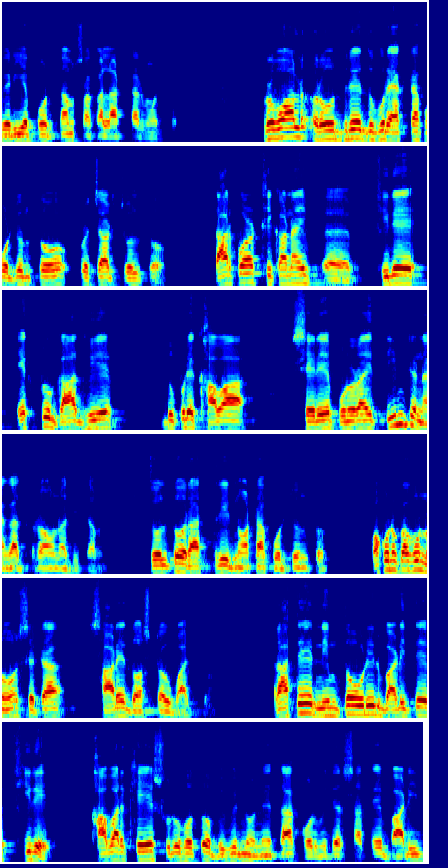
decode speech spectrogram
বেরিয়ে পড়তাম সকাল আটটার মধ্যে। প্রবল রৌদ্রে দুপুর একটা পর্যন্ত প্রচার চলতো। তারপর ঠিকানায় ফিরে একটু গা ধুয়ে দুপুরে খাওয়া সেরে পুনরায় তিনটে নাগাদ রওনা দিতাম। চলতো রাত্রি নটা পর্যন্ত। কখনো কখনো সেটা সাড়ে দশটাও বাজতো। রাতে নিমতৌড়ির বাড়িতে ফিরে খাবার খেয়ে শুরু হতো বিভিন্ন নেতা কর্মীদের সাথে বাড়ির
